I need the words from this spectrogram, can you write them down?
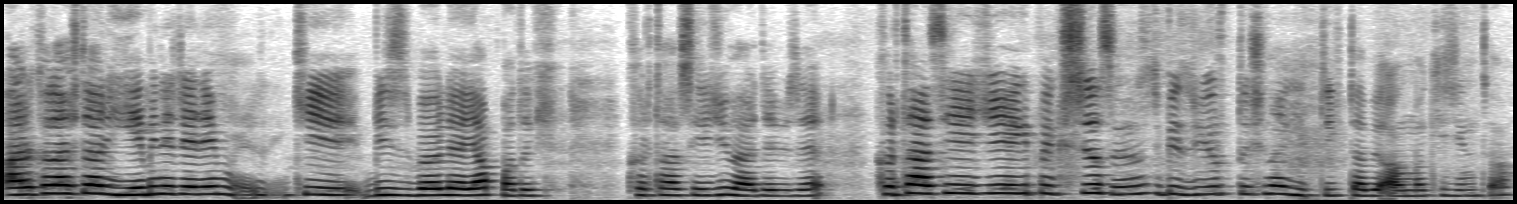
Arkadaşlar yemin ederim ki biz böyle yapmadık. Kırtasiyeci verdi bize. Kırtasiyeciye gitmek istiyorsanız biz yurt dışına gittik tabi almak için ta.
